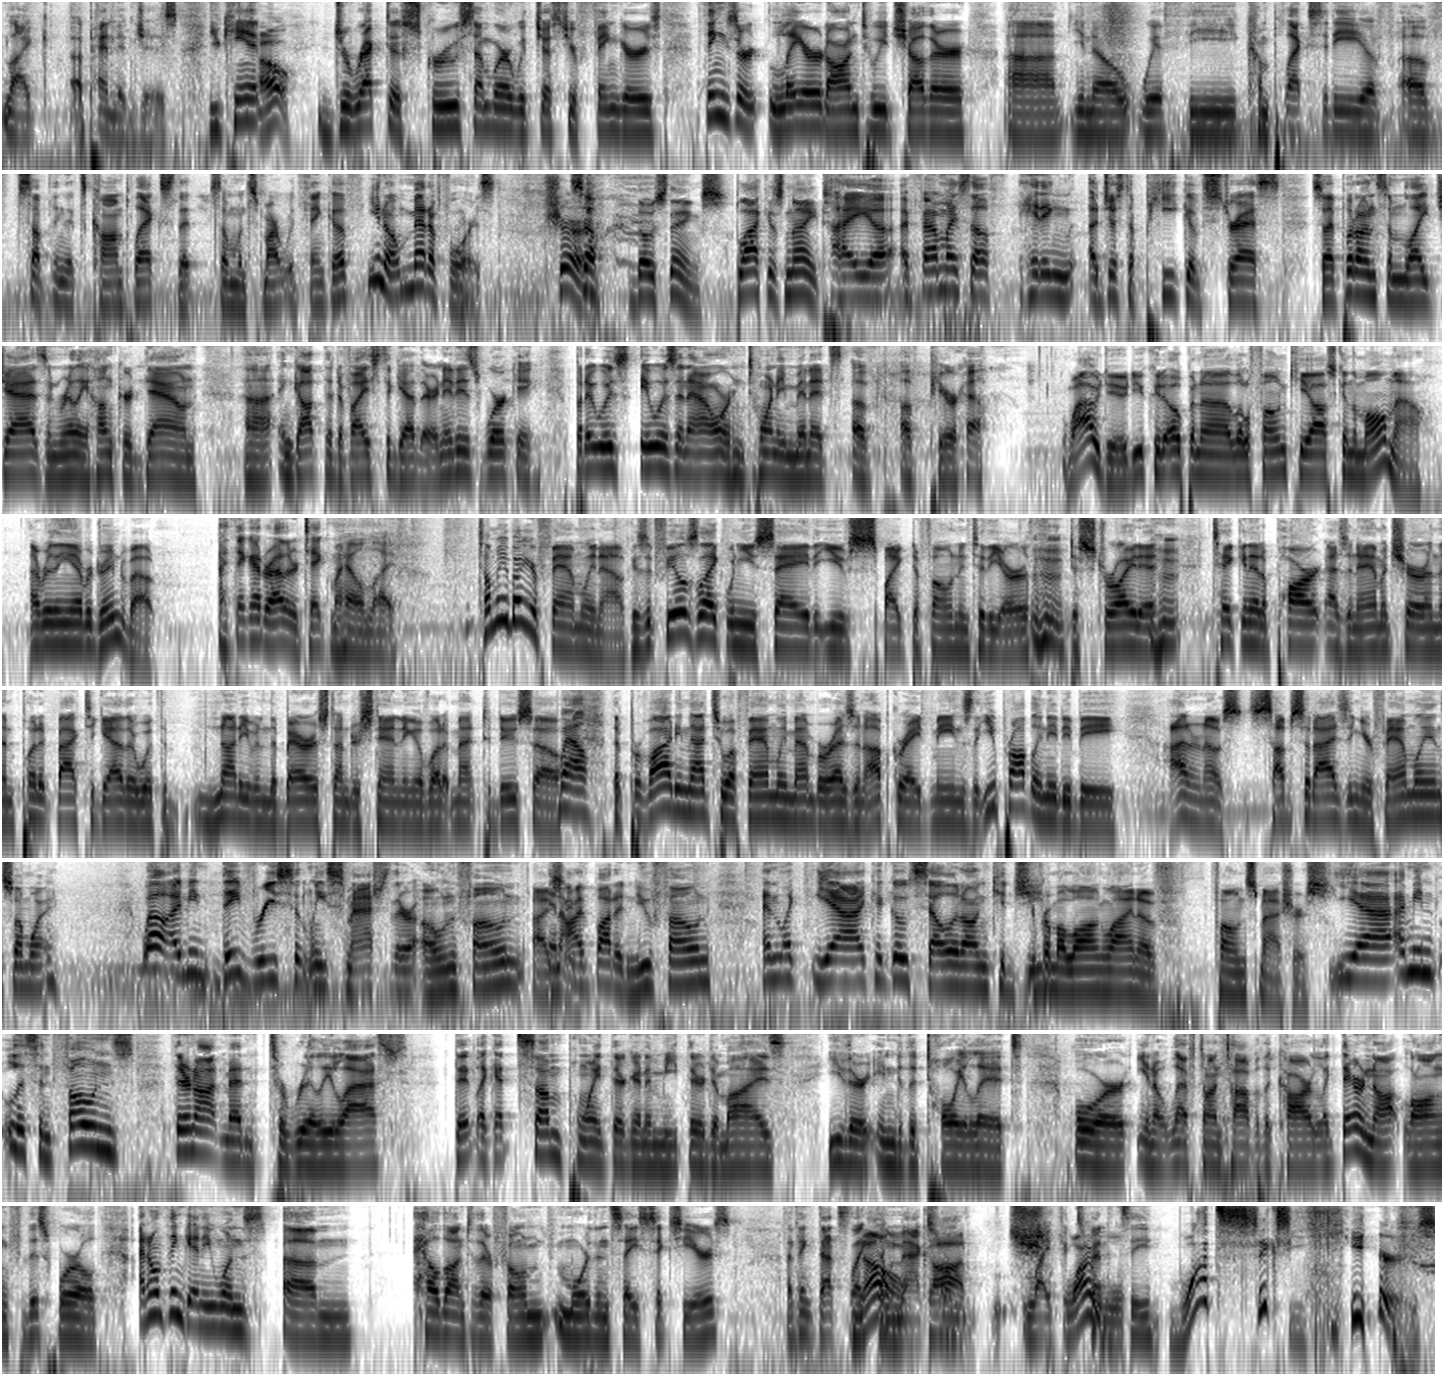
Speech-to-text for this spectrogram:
like appendages. You can't Oh. direct a screw somewhere with just your fingers. Things are layered onto each other, uh, you know, with the complexity of, of something that's complex that someone smart would think of. You know, metaphors. Sure. So- those things. Black as night. I uh, I found myself hitting a, just a peak of stress, so I put on some light jazz and really hunkered down uh, and got the device together, and it is working. But it was it was an hour and twenty minutes of of pure hell. Wow, dude, you could open a little phone kiosk in the mall now. Everything you ever dreamed about. I think I'd rather take my own life. Tell me about your family now, because it feels like when you say that you've spiked a phone into the earth, Mm-hmm. destroyed it, taken it apart as an amateur, and then put it back together with the, not even the barest understanding of what it meant to do so. Well- that providing that to a family member as an upgrade means that you probably need to be, I don't know, s- subsidizing your family in some way. Well, I mean, they've recently smashed their own phone, I and see. I've bought a new phone, and like, yeah, I could go sell it on Kijiji. From a long line of phone smashers. Yeah, I mean, listen, phones, they're not meant to really last. That like at some point they're going to meet their demise either into the toilet or, you know, left on top of the car. Like they're not long for this world. I don't think anyone's um held onto their phone more than say 6 years. I think that's like no, the maximum God. life Why- expectancy. what? Six years?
